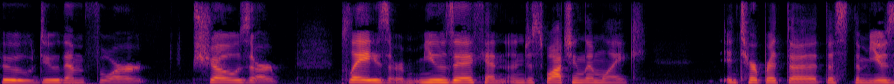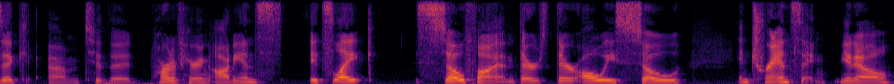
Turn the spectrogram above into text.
who do them for shows or plays or music and and just watching them like interpret the the, the music um to the hard of hearing audience it's like so fun they're they're always so entrancing you know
